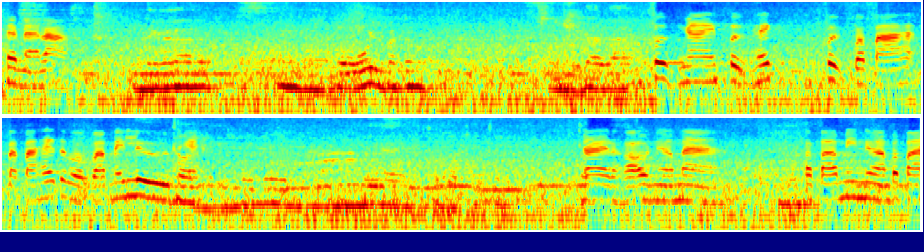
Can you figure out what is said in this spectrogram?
เห็นไหมล่ะ เนื้อโอ้ยมันต้องขี่ได้ละ ฝึกไงฝึกให้ ฝึกป๊าป๊าป๊าป๊าให้แต่ป๊าป๊าไม่ลืมไก่ไงมันไม่แม่ก็บอกเขาที่ได้แต่เขาเอาเนื้อมาป๊าป๊ามีเนื้อป๊าป๊า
